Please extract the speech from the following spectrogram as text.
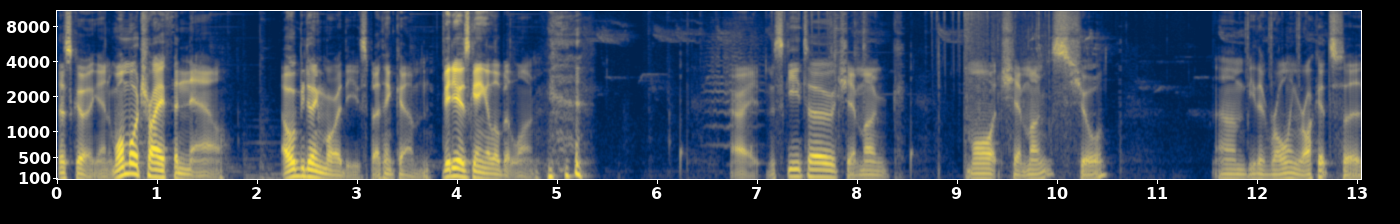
Let's go again. One more try for now. I will be doing more of these, but I think um video is getting a little bit long. Alright, mosquito, chipmunk, more chipmunks, sure. Um, be the rolling rockets for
